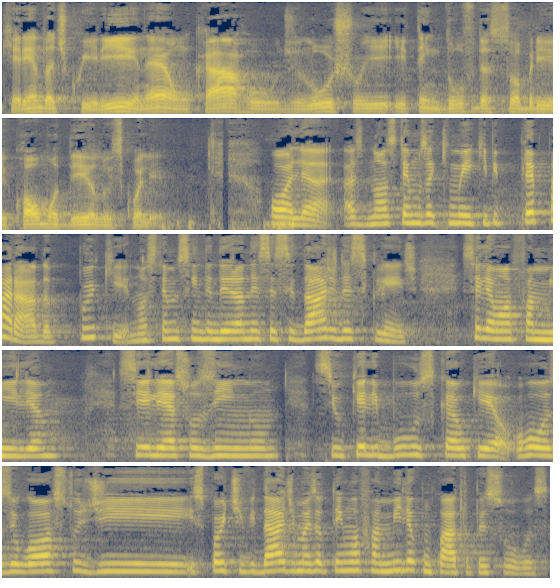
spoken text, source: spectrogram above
querendo adquirir né, um carro de luxo e, e tem dúvidas sobre qual modelo escolher? Olha, nós temos aqui uma equipe preparada. Por quê? Nós temos que entender a necessidade desse cliente. Se ele é uma família, se ele é sozinho, se o que ele busca é o que. Rose, eu gosto de esportividade, mas eu tenho uma família com quatro pessoas.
